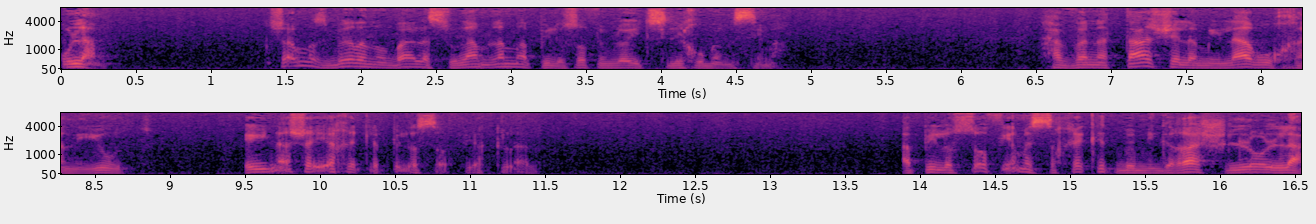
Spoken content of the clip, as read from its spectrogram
אולם, עכשיו מסביר לנו בעל הסולם למה הפילוסופים לא הצליחו במשימה. הבנתה של המילה רוחניות אינה שייכת לפילוסופיה כלל. הפילוסופיה משחקת במגרש לא לה,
